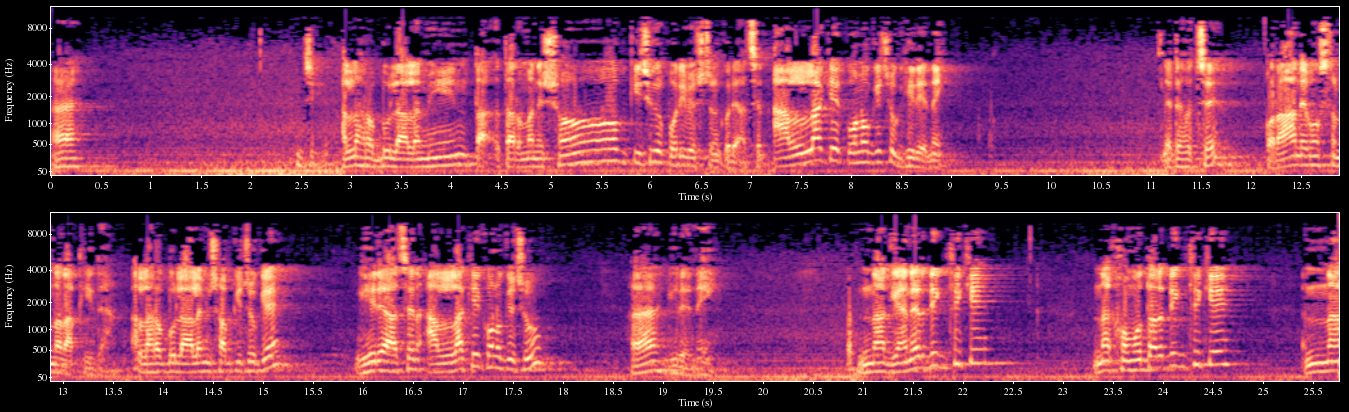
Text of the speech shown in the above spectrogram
হ্যাঁ? জি আল্লাহ রব্বুল আলমিন তার মানে সব কিছুকে পরিবেষ্টন করে আছেন। আল্লাহকে কোনো কিছু ঘিরে নেই। এটা হচ্ছে কোরআন এবং সন্ন্যার আকিদা। আল্লাহ রব্বুল আলমিন সবকিছুকে ঘিরে আছেন। আল্লাহকে কোনো কিছু হ্যাঁ ঘিরে নেই। না জ্ঞানের দিক থেকে, না ক্ষমতার দিক থেকে, না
